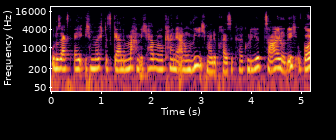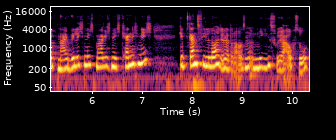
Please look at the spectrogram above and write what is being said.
wo du sagst, ey, ich möchte es gerne machen, ich habe aber keine Ahnung, wie ich meine Preise kalkuliere, Zahlen und ich, oh Gott, nein, will ich nicht, mag ich nicht, kenne ich nicht. Gibt es ganz viele Leute da draußen und mir ging es früher auch so,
